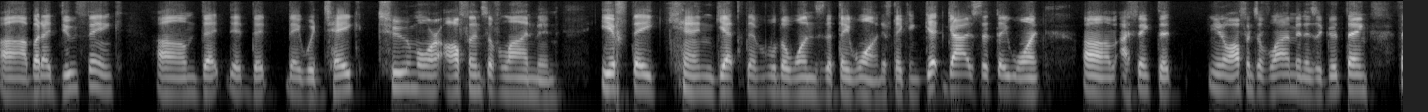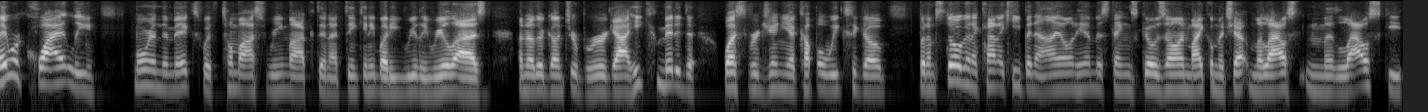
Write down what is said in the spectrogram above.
Uh, but I do think um, that, that that they would take two more offensive linemen if they can get the the ones that they want. If they can get guys that they want, um, I think that you know offensive lineman is a good thing. They were quietly more in the mix with Tomas Rimac than I think anybody really realized. Another Gunter Brewer guy. He committed to West Virginia a couple weeks ago, but I'm still going to kind of keep an eye on him as things goes on. Michael Malowski, Malowski,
